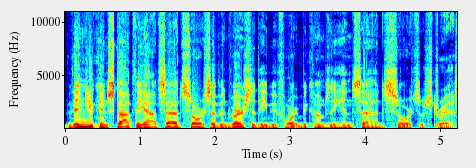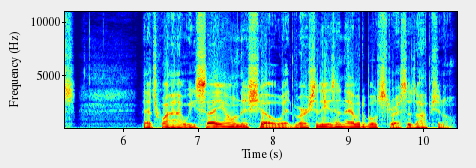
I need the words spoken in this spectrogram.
then you can stop the outside source of adversity before it becomes the inside source of stress. That's why we say on this show adversity is inevitable, stress is optional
